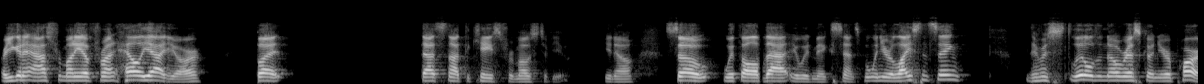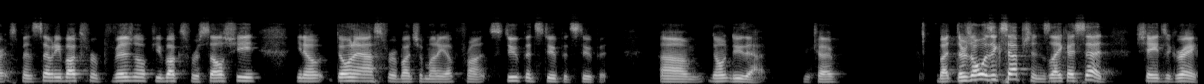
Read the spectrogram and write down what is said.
are you going to ask for money up front? Hell yeah, you are. But that's not the case for most of you, you know. So with all that, it would make sense. But when you're licensing, there was little to no risk on your part. Spend 70 bucks for a provisional, a few bucks for a sell sheet. You know, don't ask for a bunch of money up front. Stupid, stupid, stupid. Um, don't do that. Okay. But there's always exceptions. Like I said, shades of gray.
